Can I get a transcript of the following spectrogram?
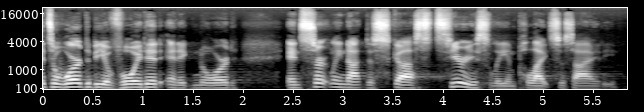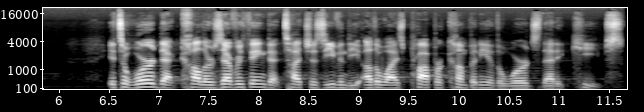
It's a word to be avoided and ignored, and certainly not discussed seriously in polite society. It's a word that colors everything that touches even the otherwise proper company of the words that it keeps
